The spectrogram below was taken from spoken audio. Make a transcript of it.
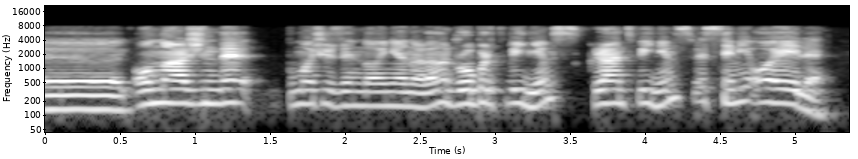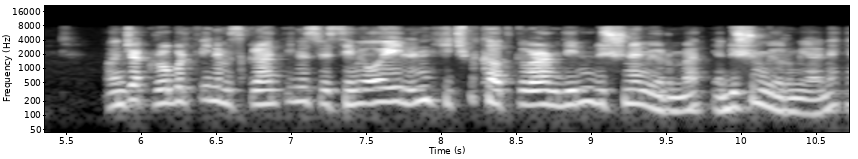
e, onun haricinde bu maç üzerinde oynayanlardan Robert Williams, Grant Williams ve Semi Oyeyle. Ancak Robert Williams, Grant Williams ve Semi Oyele'nin hiçbir katkı vermediğini düşünemiyorum ben. Yani düşünmüyorum yani.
